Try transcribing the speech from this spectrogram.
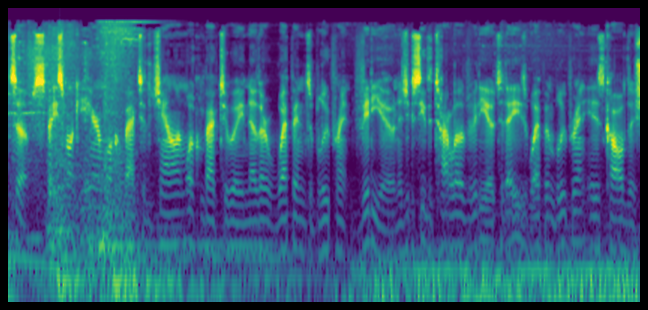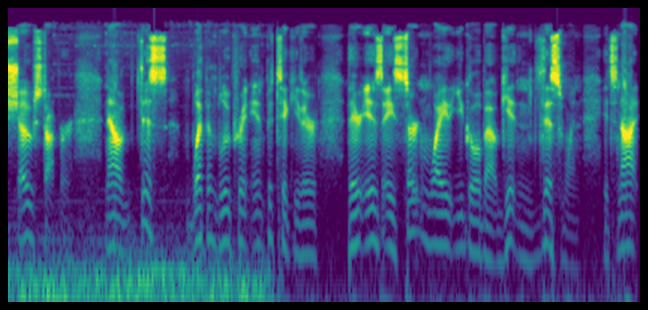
What's up? Space Monkey here and welcome back to the channel and welcome back to another weapons blueprint video. And as you can see the title of the video, today's weapon blueprint is called the Showstopper. Now this weapon blueprint in particular, there is a certain way that you go about getting this one. It's not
